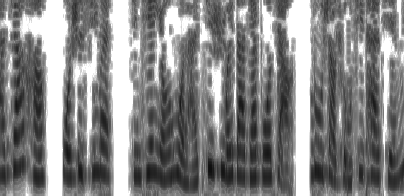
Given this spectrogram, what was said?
大家好，我是西妹，今天由我来继续为大家播讲《路上宠妻太甜蜜》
